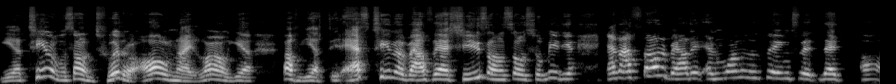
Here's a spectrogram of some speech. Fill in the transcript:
yeah, Tina was on Twitter all night long. Yeah. Oh, yeah. Ask Tina about that. She's on social media. And I thought about it. And one of the things that that uh,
